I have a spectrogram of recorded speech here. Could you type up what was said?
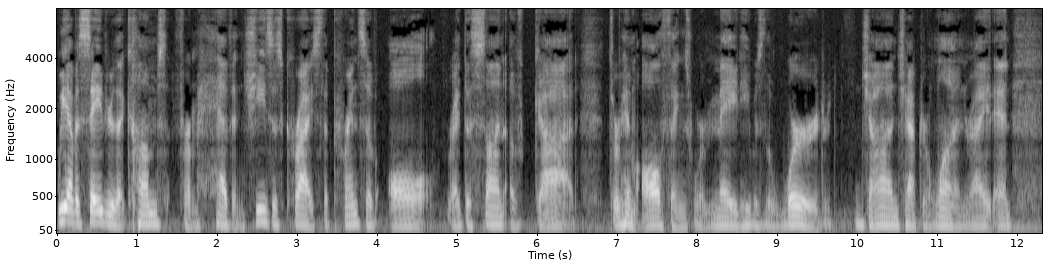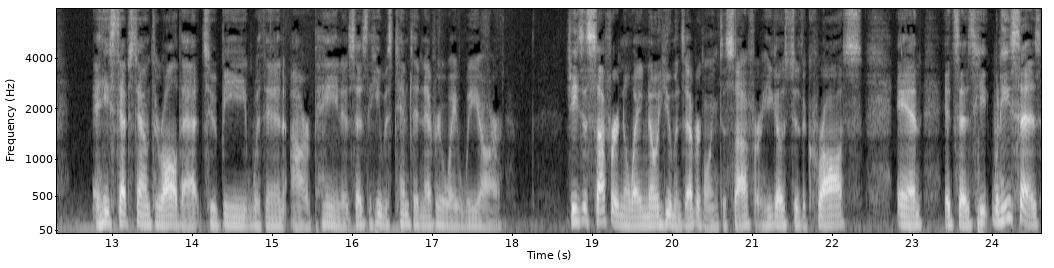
We have a Savior that comes from heaven, Jesus Christ, the Prince of all, right? The Son of God. Through him, all things were made. He was the Word, John chapter 1, right? And and he steps down through all that to be within our pain. It says that he was tempted in every way we are. Jesus suffered in a way no human's ever going to suffer. He goes to the cross, and it says he when he says,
